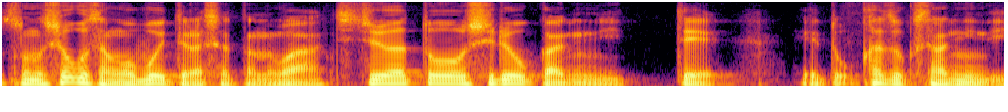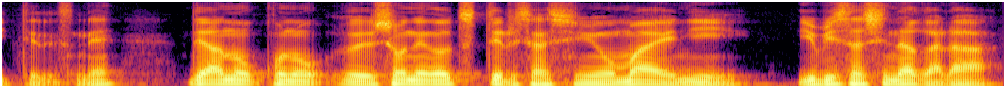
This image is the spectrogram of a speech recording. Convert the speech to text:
その省吾さんが覚えてらっしゃったのは、父親と資料館に行って、えっと、家族3人で行ってですね、で、あの、このえー少年が写ってる写真を前に指さしながら、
